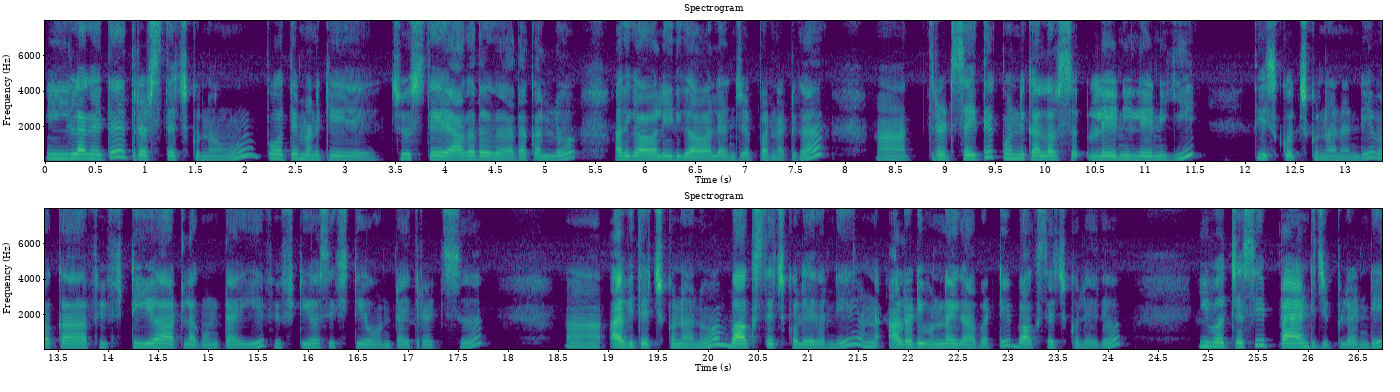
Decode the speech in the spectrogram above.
ఇలాగైతే థ్రెడ్స్ తెచ్చుకున్నాము. పోతే మనకి చూస్తే ఆగదు కదా కళ్ళు. అది కావాలి ఇది కావాలి అని చెప్పన్నట్టుగా థ్రెడ్స్ అయితే కొన్ని కలర్స్ లేని లేనివి తీసుకొచ్చుకున్నానండి. ఒక ఫిఫ్టీయో అట్లాగా ఉంటాయి. ఫిఫ్టీయో సిక్స్టీయో ఉంటాయి థ్రెడ్స్. అవి తెచ్చుకున్నాను. బాక్స్ తెచ్చుకోలేదండి. ఆల్రెడీ ఉన్నాయి కాబట్టి బాక్స్ తెచ్చుకోలేదు. ఇవి వచ్చేసి ప్యాంట్ జిప్పులు అండి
